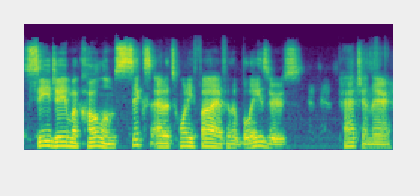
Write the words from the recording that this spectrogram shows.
C.J. McCollum, 6 out of 25 for the Blazers. Patch in there.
